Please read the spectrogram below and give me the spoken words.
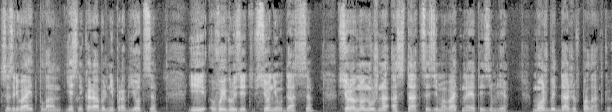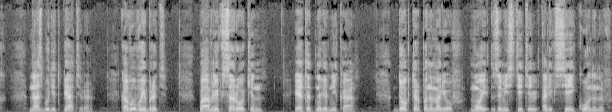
Созревает план, если корабль не пробьется и выгрузить все не удастся, все равно нужно остаться зимовать на этой земле, может быть, даже в палатках. Нас будет пятеро, Кого выбрать? Павлик Сорокин. Этот наверняка. Доктор Пономарев. Мой заместитель Алексей Кононов.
